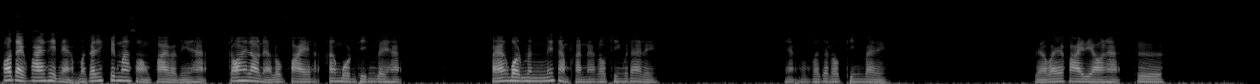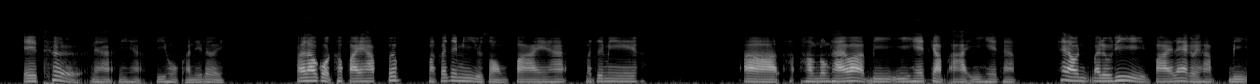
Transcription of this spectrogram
พอแตกไฟล์เสร็จเนี่ยมันก็จะขึ้นมา 2 ไฟล์แบบนี้นะฮะก็ให้เราเนี่ยลบไฟล์ข้างบนทิ้งเลยฮะ ไฟล์ข้างบนมันไม่สำคัญนะลบทิ้งไปได้เลยเนี่ยผมก็จะลบทิ้งไปเลยเหลือไว้ไฟล์เดียวนะฮะคือ ether นะฮะนี่ฮะ v6 อันนี้เลยพอเรากดเข้าไปครับปุ๊บมันก็จะมีอยู่ 2 ไฟล์นะฮะมันจะมีคำลงท้ายว่า beh กับ reh นะครับ ให้เรามาดูที่ไฟล์แรกเลยครับ beh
